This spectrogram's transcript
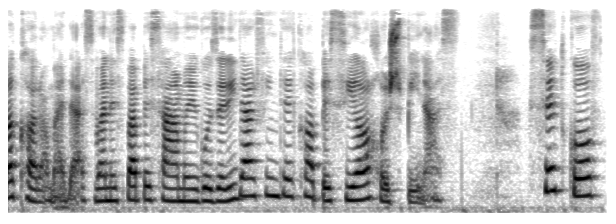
و کارآمد است و نسبت به سرمایه گذاری در فینتک ها بسیار خوشبین است. ست گفت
